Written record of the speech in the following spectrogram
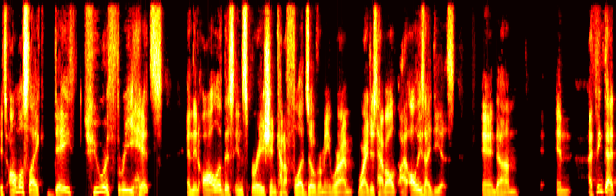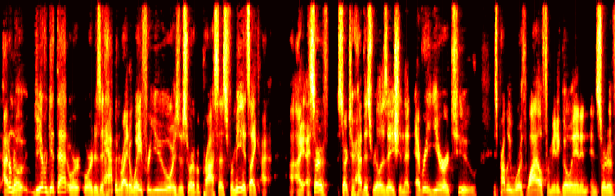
It's almost like day two or three hits and then all of this inspiration kind of floods over me where i'm where i just have all all these ideas and um and i think that i don't know do you ever get that? Or or does it happen right away for you? Or is there sort of a process? For me it's like i i, I sort of start to have this realization that every year or two is probably worthwhile for me to go in and, and sort of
